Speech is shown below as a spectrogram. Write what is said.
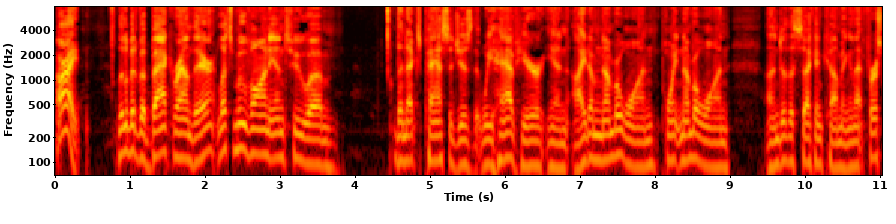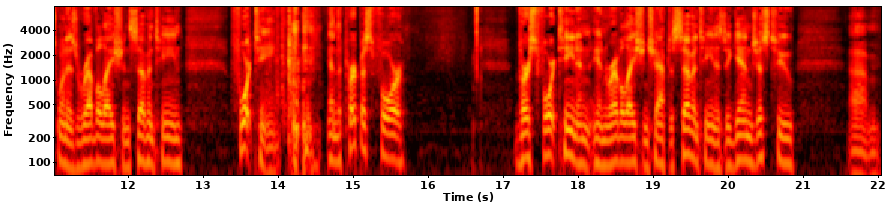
All right, a little bit of a background there. Let's move on into um, the next passages that we have here in item number one, point number one, under the second coming. And that first one is Revelation 17 14. and the purpose for verse 14 in, in Revelation chapter 17 is again just to um,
